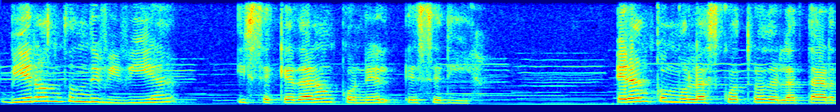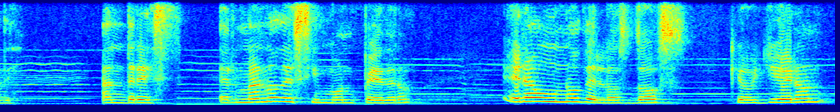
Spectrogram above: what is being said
vieron dónde vivía y se quedaron con él ese día. Eran como las cuatro de la tarde. Andrés, hermano de Simón Pedro, era uno de los dos que oyeron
